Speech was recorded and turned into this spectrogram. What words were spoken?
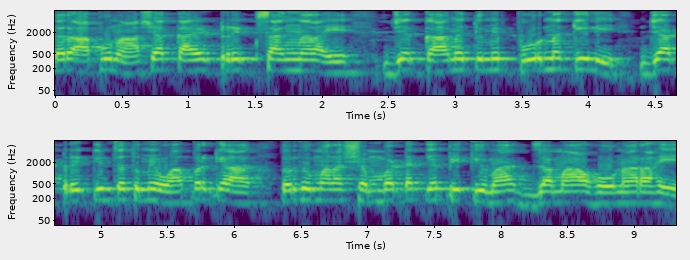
तर आपण अशा काही ट्रिक सांगणार आहे जे कामे तुम्ही पूर्ण केली ज्या ट्रिकिंगचा तुम्ही वापर केला तर तुम्हाला शंभर टक्के पीक विमा जमा होणार आहे.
